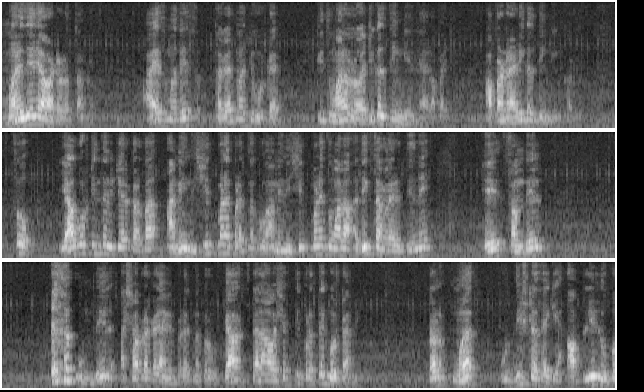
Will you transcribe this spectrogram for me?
मळलेल्या वाटेवर चाललो. आय एसमध्ये सगळ्यात महत्त्वाची गोष्ट आहे की तुम्हाला लॉजिकल थिंकिंग यायला पाहिजे. आपण रॅडिकल थिंकिंग करतो सो या गोष्टींचा विचार करता आम्ही निश्चितपणे प्रयत्न करू. आम्ही निश्चितपणे तुम्हाला अधिक चांगल्या रीतीने हे समजेल उमदेल अशा प्रकारे आम्ही प्रयत्न करू. त्या त्याला आवश्यक ती प्रत्येक गोष्ट आम्ही करू. कारण मुळात उद्दिष्ट असं आहे की आपले लोक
